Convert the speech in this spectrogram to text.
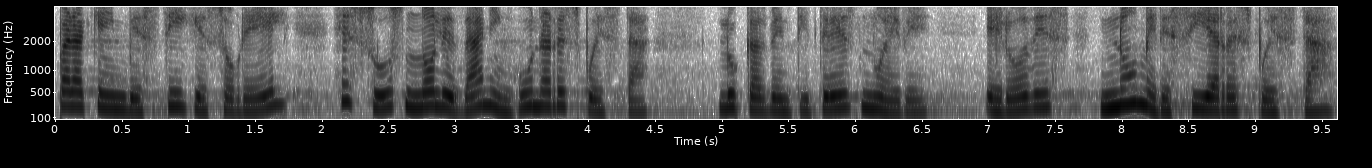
para que investigue sobre él, Jesús no le da ninguna respuesta. Lucas 23, 9. Herodes no merecía respuesta.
